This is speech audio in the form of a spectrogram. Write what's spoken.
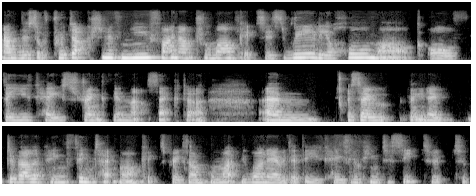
and the sort of production of new financial markets is really a hallmark of the UK's strength in that sector. Um, so, you know, developing fintech markets, for example, might be one area that the UK is looking to seek to, to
